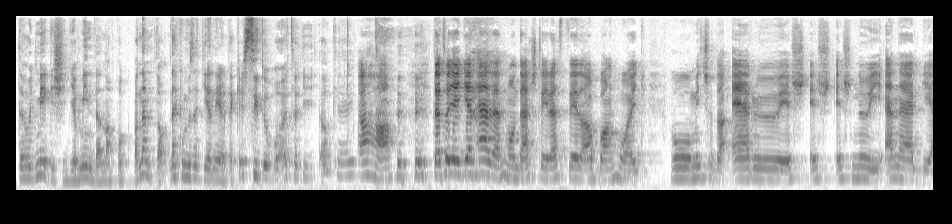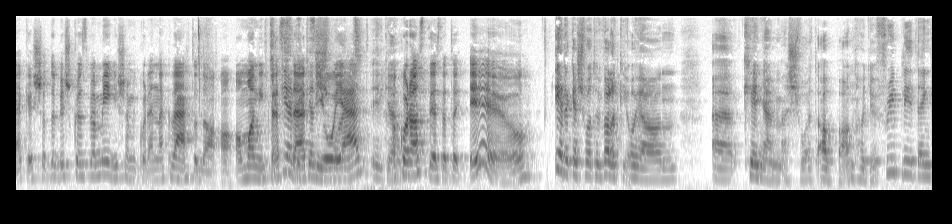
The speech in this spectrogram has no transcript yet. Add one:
De hogy mégis így a mindennapokban, nem tudom, nekem ez egy ilyen érdekes szitu volt, hogy így, oké. Okay. Aha. Tehát, hogy egy ilyen ellentmondást éreztél abban, hogy ó, micsoda erő, és, és, és női energiák, és stb. És közben mégis, amikor ennek látod a, a, a manifestációját, akkor azt érzed, hogy él. Érdekes volt, hogy valaki olyan kényelmes volt abban, hogy ő free bleeding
